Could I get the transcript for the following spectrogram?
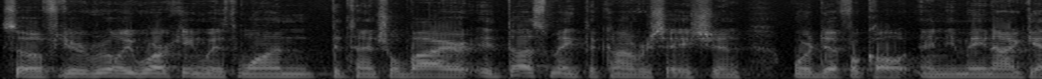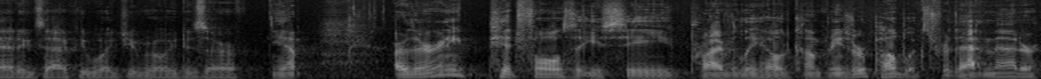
So if you're really working with one potential buyer, it does make the conversation more difficult, and you may not get exactly what you really deserve. Yep. Are there any pitfalls that you see privately held companies or publics for that matter,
